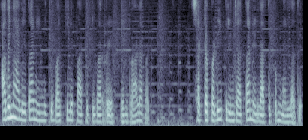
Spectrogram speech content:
அதனாலே தான் இன்னைக்கு வக்கீலை பார்த்துட்டு வர்றேன் என்றாள் அவள். சட்டப்படி பிரிஞ்சாதான் எல்லாத்துக்கும் நல்லது.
